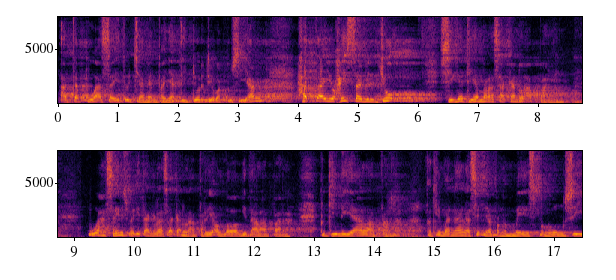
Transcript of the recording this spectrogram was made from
Ada puasa itu jangan banyak tidur di waktu siang Hatta yuhissa bil ju' Sehingga dia merasakan lapar. Puasa ini supaya kita merasakan lapar. Ya Allah kita lapar. Begini ya lapar. Bagaimana nasibnya pengemis, pengungsi,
